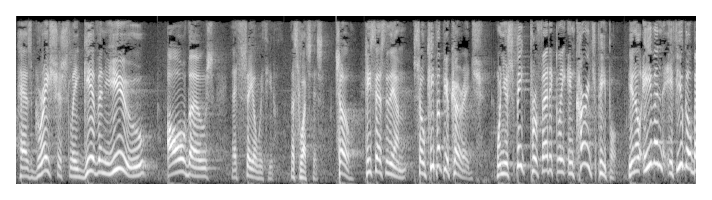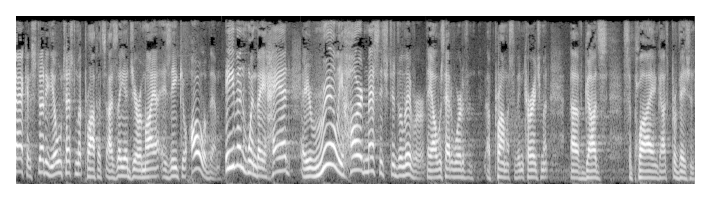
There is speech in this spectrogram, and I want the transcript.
has graciously given you all those that sail with you. Let's watch this. So, he says to them, So keep up your courage. When you speak prophetically, encourage people. You know, even if you go back and study the Old Testament prophets, Isaiah, Jeremiah, Ezekiel, all of them, even when they had a really hard message to deliver, they always had a word of, promise, of encouragement, of God's supply and God's provision.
